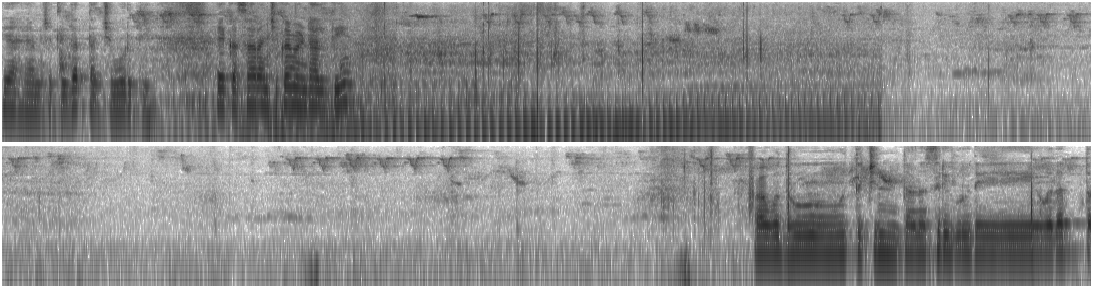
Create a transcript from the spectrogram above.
ही आहे आमच्यातली दत्ताची मूर्ती. एका सरांची कमेंट आली ती अवधूत चिंतन श्री गुरुदेव दत्त.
